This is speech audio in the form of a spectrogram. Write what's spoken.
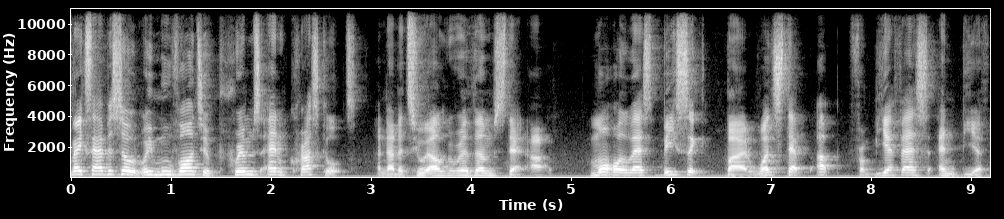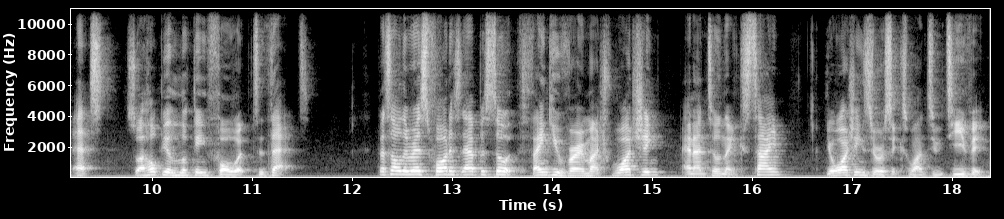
Next episode, we move on to Prim's and Kruskal's, another two algorithms that are more or less basic but one step up from DFS and BFS. So I hope you're looking forward to that. That's all there is for this episode. Thank you very much for watching, and until next time, you're watching 0612 TV.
